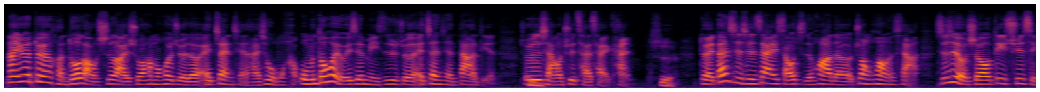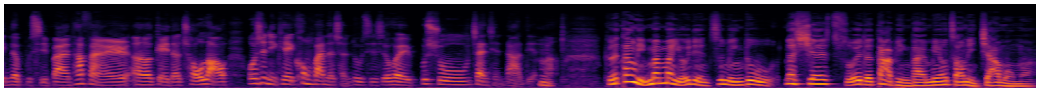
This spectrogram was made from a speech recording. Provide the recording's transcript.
那因为对很多老师来说，他们会觉得，哎、站前还是我们我们都会有一些迷思，就觉得，哎、站前大点就是想要去踩踩看。是，对，但其实，在少子化的状况下，其实有时候地区型的补习班，它反而呃给的酬劳，或是你可以控班的程度，其实会不输站前大点嘛。可是当你慢慢有一点知名度，那些所谓的大品牌没有找你加盟吗？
